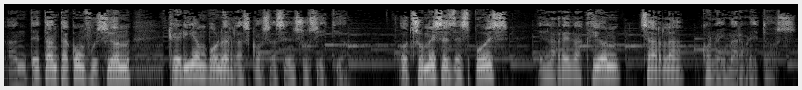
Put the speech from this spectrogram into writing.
Ante tanta confusión, querían poner las cosas en su sitio. Ocho meses después, en la redacción, charla con Aymar Bretos.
